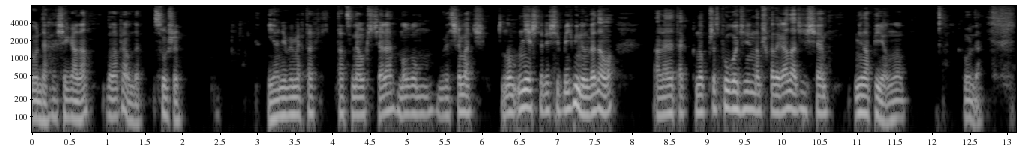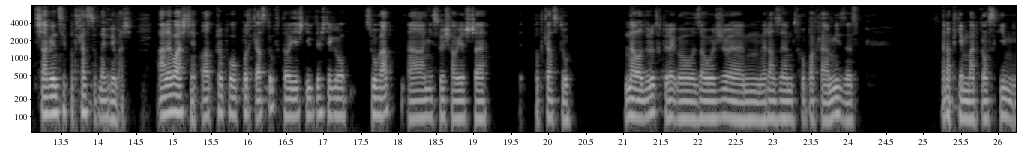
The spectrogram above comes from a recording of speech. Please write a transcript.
Kurde, się gada, to naprawdę suszy. Ja nie wiem, jak tacy nauczyciele mogą wytrzymać, no nie 45 minut, wiadomo, ale tak no przez pół godziny na przykład gadać i się nie napiją, no kurde. Trzeba więcej podcastów nagrywać. Ale właśnie, a propos podcastów, to jeśli ktoś tego słucha, a nie słyszał jeszcze podcastu na odwrót, którego założyłem razem z chłopakami, ze Radkiem Markowskim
